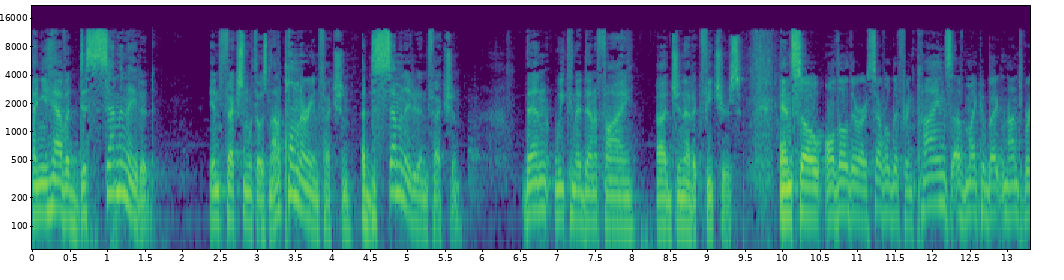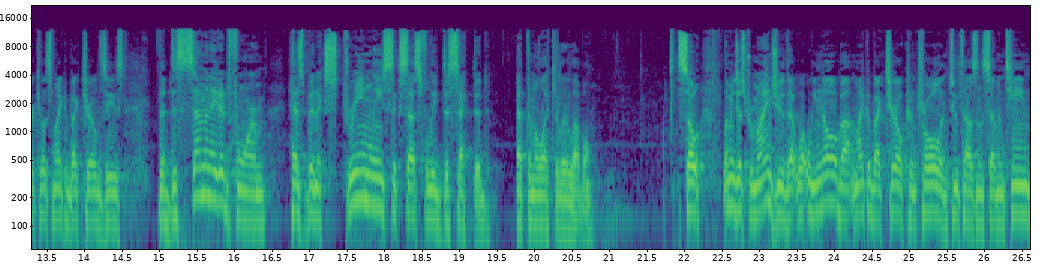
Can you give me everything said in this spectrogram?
and you have a disseminated infection with those, not a pulmonary infection, a disseminated infection, then we can identify uh, genetic features. And so, although there are several different kinds of non tuberculous mycobacterial disease, the disseminated form has been extremely successfully dissected at the molecular level. So let me just remind you that what we know about mycobacterial control in 2017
